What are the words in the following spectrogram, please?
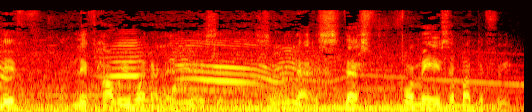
live live how we want to live, basically. So that's that's for me. It's about the freedom.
